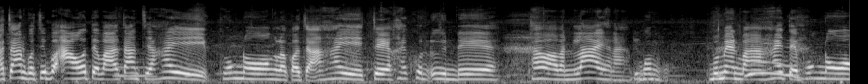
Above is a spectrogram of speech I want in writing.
อาจารย์ก็จะบ่เอา แต่ว่าอาจารย์จะให้พวกน้องแล้วก็จะให้แจกให้คนอื่นเด้ถ้าว่ามันไล่หั้นนะบ่บ่แม่นว่าให้แต่พวกน้อง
